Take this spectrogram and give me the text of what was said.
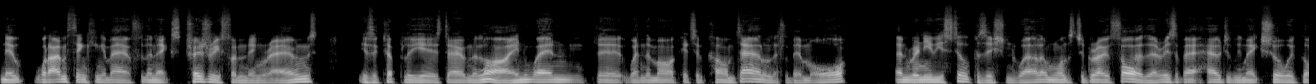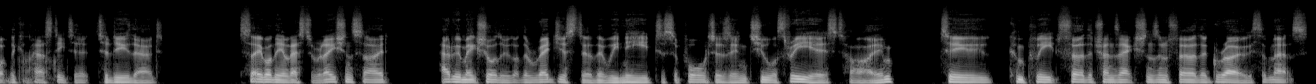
you know, what I'm thinking about for the next treasury funding round is a couple of years down the line when the when the markets have calmed down a little bit more and Renewi is still positioned well and wants to grow further is about how do we make sure we've got the capacity to, to do that. Same on the investor relations side. How do we make sure that we've got the register that we need to support us in two or three years' time to complete further transactions and further growth? And that's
